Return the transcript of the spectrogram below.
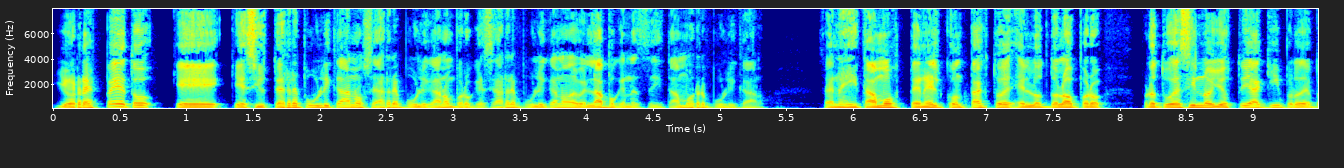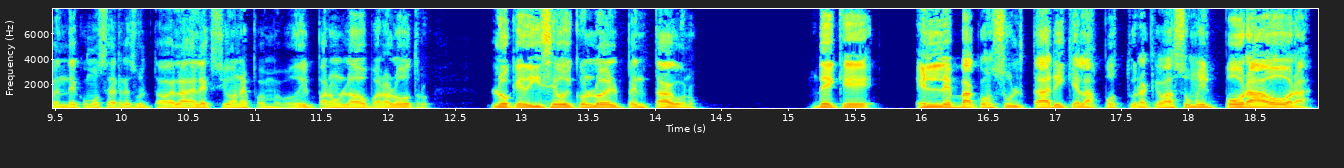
yo respeto que, que si usted es republicano, sea republicano, pero que sea republicano de verdad, porque necesitamos republicanos. O sea, necesitamos tener contacto en los dos lados. Pero, pero tú decir, no, yo estoy aquí, pero depende de cómo sea el resultado de las elecciones, pues me puedo ir para un lado o para el otro. Lo que dice hoy con lo del Pentágono, de que él les va a consultar y que las posturas que va a asumir por ahora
